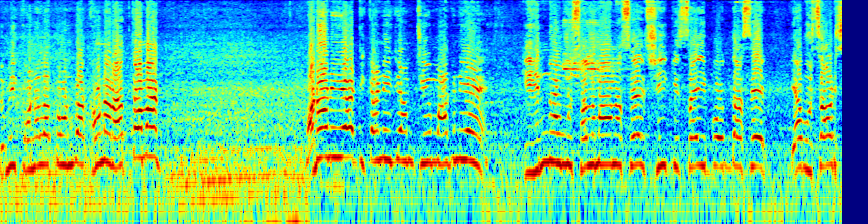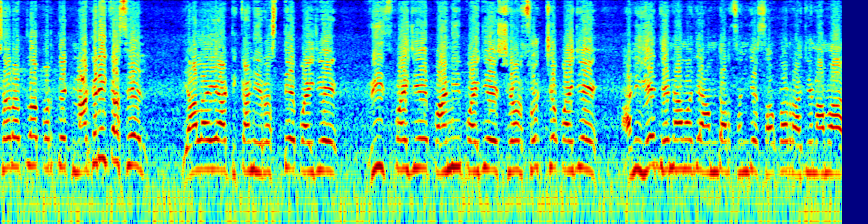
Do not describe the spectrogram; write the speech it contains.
तुम्ही कोणाला तोंड दाखवणार आहात का मग? म्हणून या ठिकाणी जी आमची मागणी आहे की हिंदू मुसलमान असेल शीख इसाई बौद्ध असेल या भुसावळ शहरातला प्रत्येक नागरिक असेल याला या ठिकाणी रस्ते पाहिजे वीज पाहिजे पाणी पाहिजे शहर स्वच्छ पाहिजे आणि हे देण्यामध्ये आमदार संजय सावकार राजीनामा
